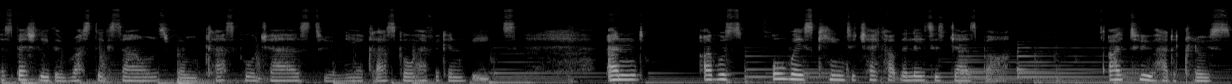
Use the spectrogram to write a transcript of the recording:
especially the rustic sounds from classical jazz to neoclassical African beats, and I was always keen to check out the latest jazz bar. I too had a close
